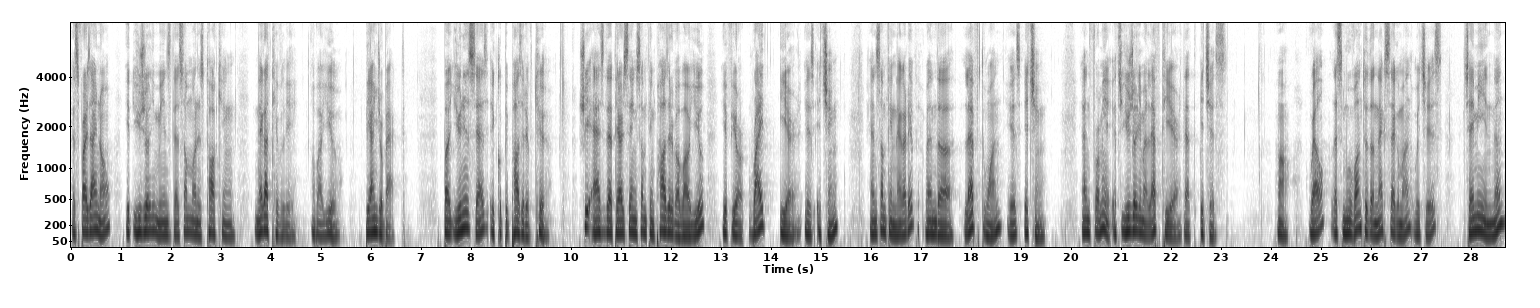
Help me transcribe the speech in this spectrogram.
As far as I know, it usually means that someone is talking negatively about you behind your back. But Eunice says it could be positive too. She adds that they are saying something positive about you if your right ear is itching, and something negative when the left one is itching. And for me, it's usually my left ear that itches. Huh. Well, let's move on to the next segment, which is 재미있는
